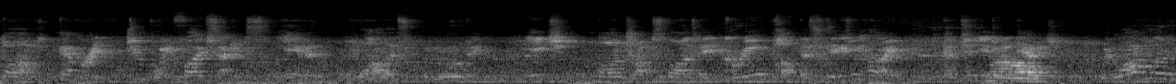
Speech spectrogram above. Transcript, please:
bombs every 2.5 seconds, even while it's moving. Each bomb drop spawns a green pump that stays behind to continue doing Wow. damage. When Lava Loon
